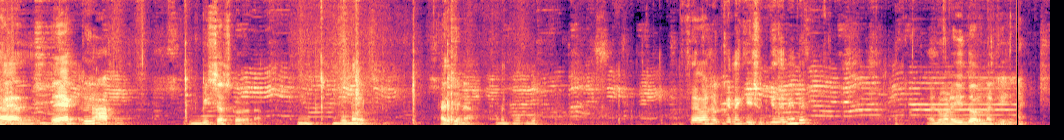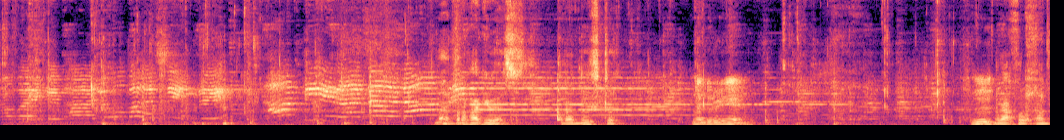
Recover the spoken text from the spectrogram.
খায়া দেখ তুই। বিশ্বাস করে না। ধন্যবাদ খাইছি না? অনেক বলল সেবা শুটকি না কি শুটকি জানি রে মানে ঈদ নাকি? না তোরা ফাঁকি ব্যাস। তোরা দুষ্ট। না দুলি নিয়ে হুম রাখো খাব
